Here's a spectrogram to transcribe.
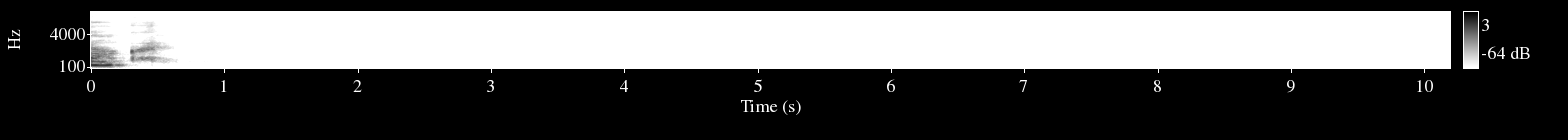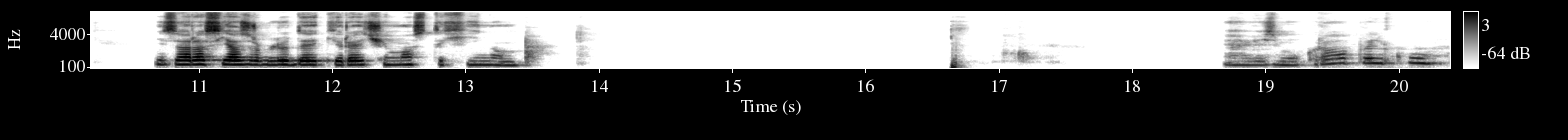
Так. І зараз я зроблю деякі речі мастихіном. Я візьму крапельку.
